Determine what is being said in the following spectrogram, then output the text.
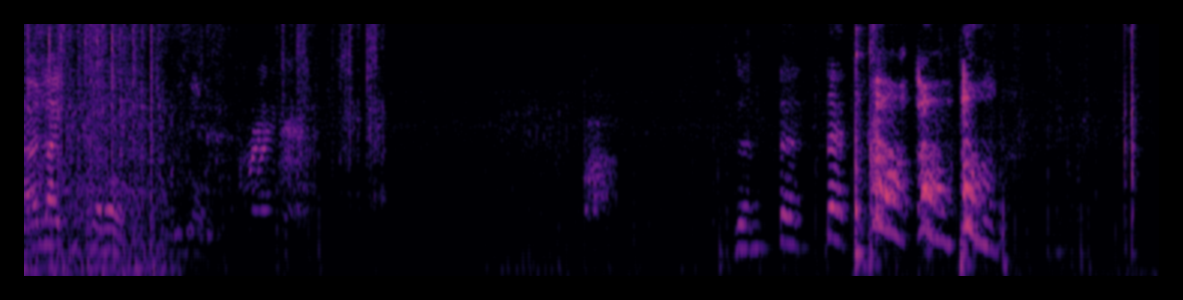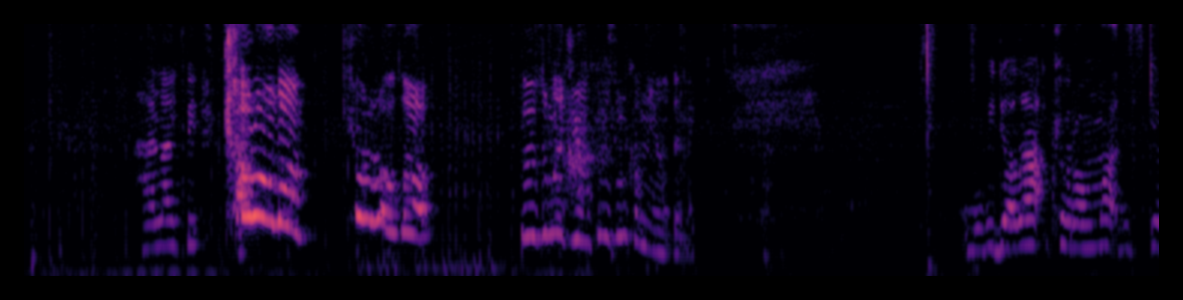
Her like bir kere oldu. Dın dın dın. Ah, ah, ah. Like bir kör oldum. Kör oldum. Gözüm acıyor, gözüm kanıyor demek. Bu videoda kör olma riski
